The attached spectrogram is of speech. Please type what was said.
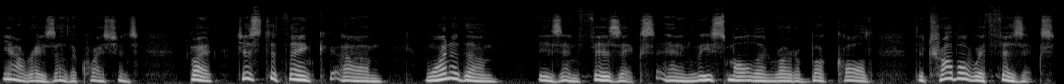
you know, raise other questions. But just to think, um, one of them is in physics, and Lee Smolin wrote a book called The Trouble with Physics,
